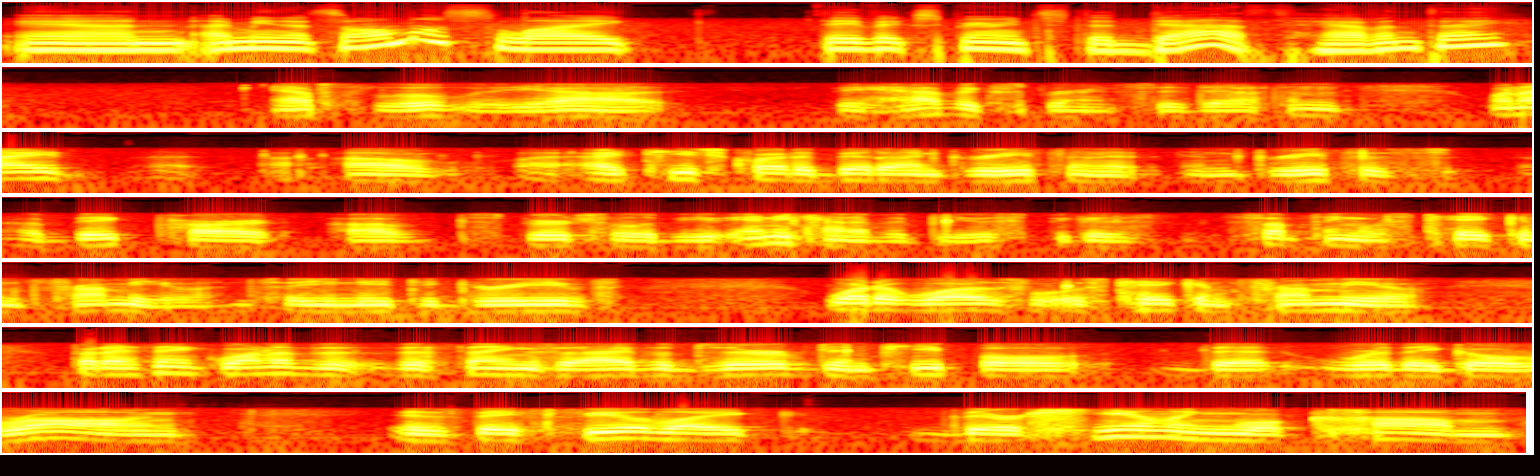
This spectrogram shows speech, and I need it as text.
And I mean, it's almost like they've experienced a death, haven't they? Absolutely, yeah they have experienced a death. And when I uh, I teach quite a bit on grief, and, it, and grief is a big part of spiritual abuse, any kind of abuse, because something was taken from you, and so you need to grieve what it was, what was taken from you. But I think one of the, the things that I've observed in people that where they go wrong is they feel like their healing will come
